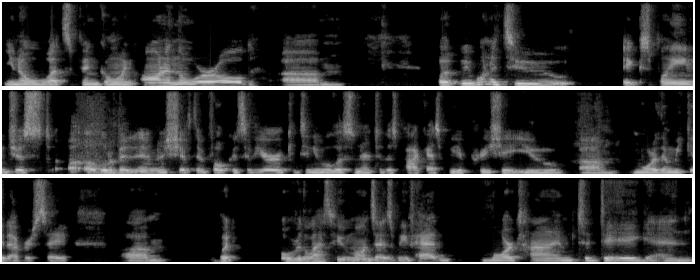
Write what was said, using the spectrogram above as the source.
you know, what's been going on in the world. Um, but we wanted to explain just a, little bit in a shift in focus. If you're a continual listener to this podcast, we appreciate you um, more than we could ever say. Um, but over the last few months, as we've had more time to dig and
